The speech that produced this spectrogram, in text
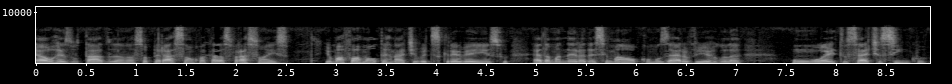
é o resultado da nossa operação com aquelas frações. E uma forma alternativa de escrever isso é da maneira decimal, como 0,1875. 1875.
